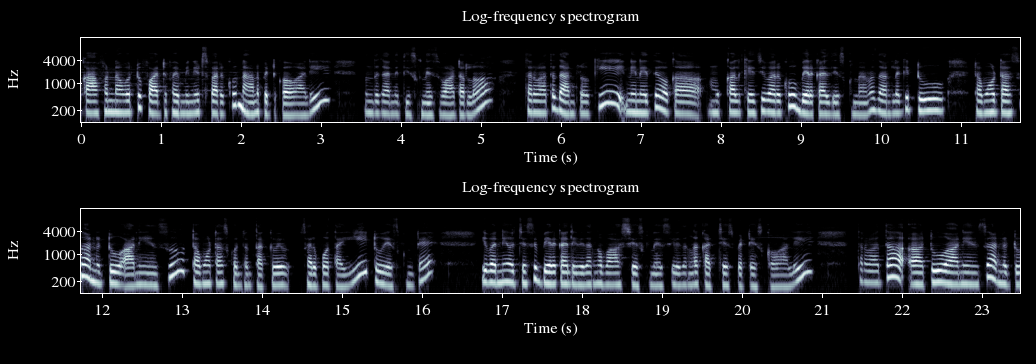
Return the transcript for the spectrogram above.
ఒక half an hour to forty five minutes వరకు నానబెట్టుకోవాలి ముందుగానే తీసుకునేసి వాటర్లో తర్వాత దాంట్లోకి నేనైతే ఒక ముక్కాలు కేజీ వరకు బీరకాయలు తీసుకున్నాను. దాంట్లోకి two tomatoes and two onions. Tomatoes కొంచెం తక్కువే సరిపోతాయి. టూ వేసుకుంటే ఇవన్నీ వచ్చేసి బీరకాయలు ఈ విధంగా వాష్ చేసుకునేసి ఈ విధంగా కట్ చేసి పెట్టేసుకోవాలి. తర్వాత two onions and two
